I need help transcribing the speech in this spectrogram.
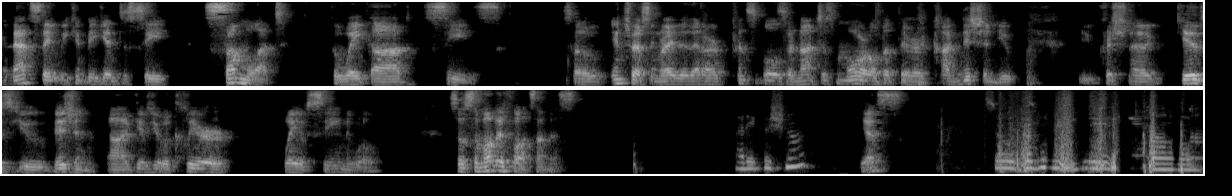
In that state, we can begin to see somewhat the way God sees. So interesting, right? That our principles are not just moral, but they're cognition. You, you Krishna gives you vision, uh, gives you a clear way of seeing the world. So, some other thoughts on this? Hare Krishna. Yes. So, uh,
